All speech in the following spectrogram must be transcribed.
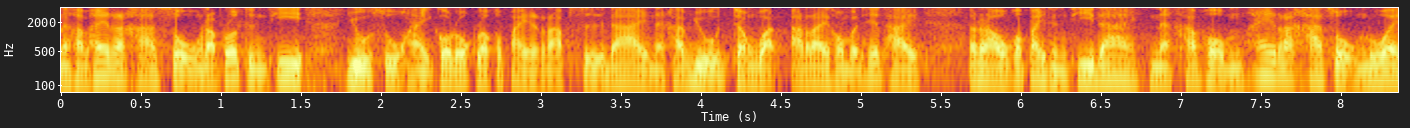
นะครับให้ราคาสูงรับรถถึงที่อยู่สู่ไหโกรกเราก็ไปรับซื้อได้นะครับอยู่จังหวัดอะไรของประเทศไทย เราก็ไปถึงที่ได้นะครับผมให้ราคาสูงด้วย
